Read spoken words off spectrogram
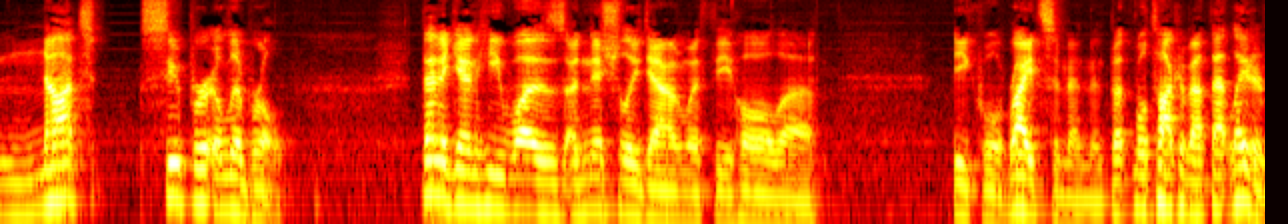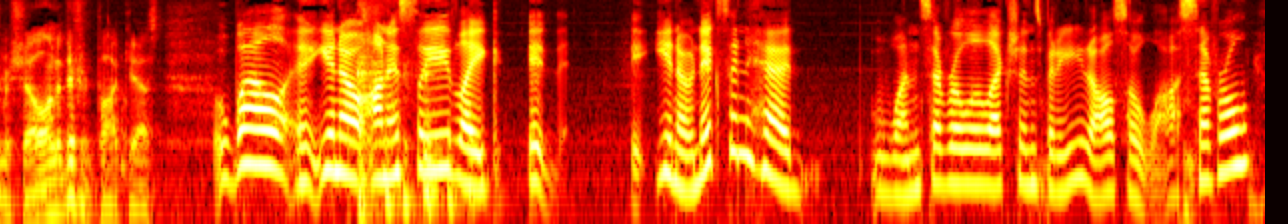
not super illiberal. Then again, he was initially down with the whole uh, equal rights amendment, but we'll talk about that later, Michelle, on a different podcast. Well, you know, honestly, like it- you know, Nixon had won several elections, but he'd also lost several.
